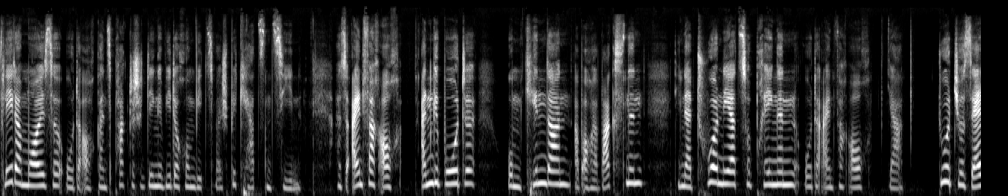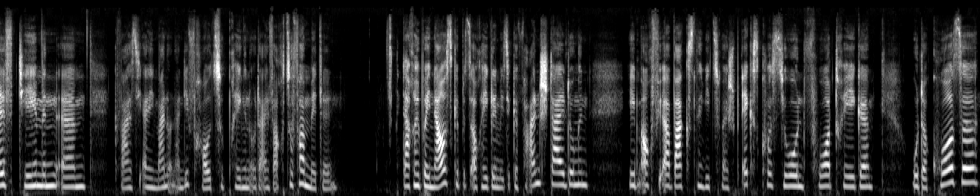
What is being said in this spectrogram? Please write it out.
Fledermäuse oder auch ganz praktische Dinge wiederum, wie zum Beispiel Kerzen ziehen. Also einfach auch Angebote, um Kindern, aber auch Erwachsenen die Natur näher zu bringen oder einfach auch ja, Do-it-yourself-Themen ähm, quasi an den Mann und an die Frau zu bringen oder einfach auch zu vermitteln. Darüber hinaus gibt es auch regelmäßige Veranstaltungen, eben auch für Erwachsene, wie zum Beispiel Exkursionen, Vorträge oder Kurse,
